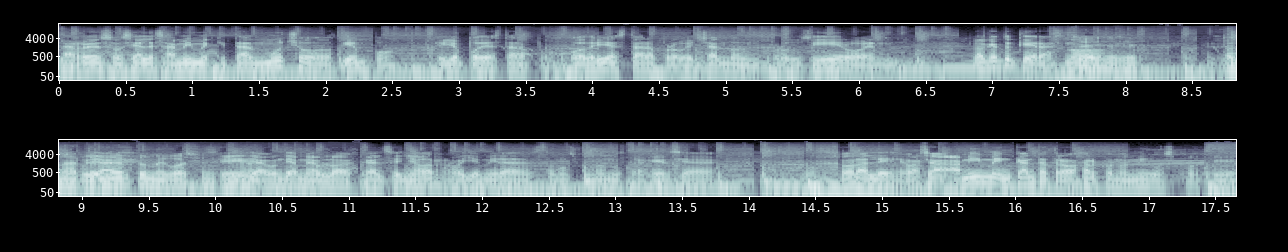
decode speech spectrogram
Las redes sociales a mí me quitaron mucho tiempo que yo podía estar podría estar aprovechando en producir o en lo que tú quieras, ¿no? Sí, sí, sí. En Entonces, pues, ya- atender tu negocio. en Sí, general. ya un día me habló acá el señor, oye, mira, estamos fundando nuestra agencia. Pues, órale, o sea, a mí me encanta trabajar con amigos porque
